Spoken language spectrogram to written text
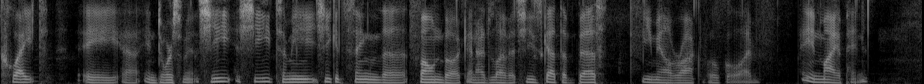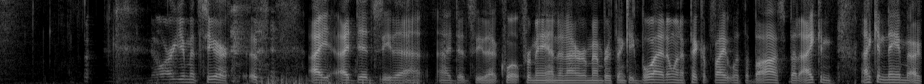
quite a uh, endorsement. She she to me she could sing the phone book and I'd love it. She's got the best female rock vocal I've in my opinion. No arguments here. It's I I did see that. I did see that quote from Ann and I remember thinking, "Boy, I don't want to pick a fight with the boss, but I can I can name a,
